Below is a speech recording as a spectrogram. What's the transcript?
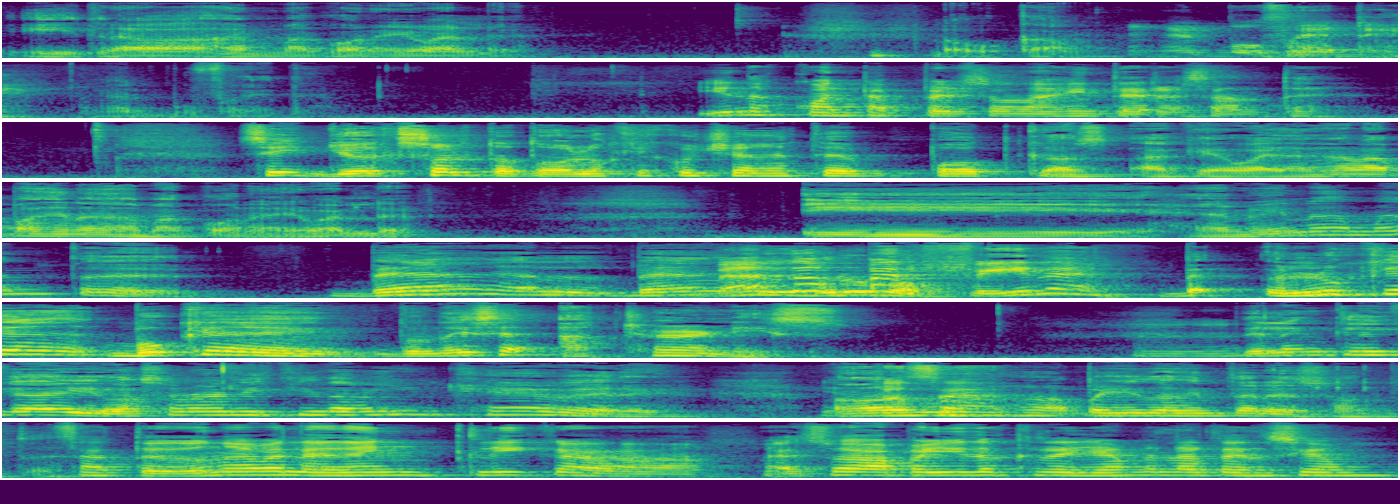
Y trabaja en Macona y Valdez. Lo buscamos En el bufete. en el bufete. Y unas cuantas personas interesantes. Sí, yo exhorto a todos los que escuchan este podcast a que vayan a la página de Macona y. Y genuinamente vean el, vean Vean el los grupo. perfiles. Ve- busquen, busquen donde dice attorneys. Ujú. Denle clic ahí, va a ser una listita bien chévere. Vamos a ver Entonces- unos apellidos interesantes. Exacto, de una vez le den clic a esos apellidos que le llamen la atención.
